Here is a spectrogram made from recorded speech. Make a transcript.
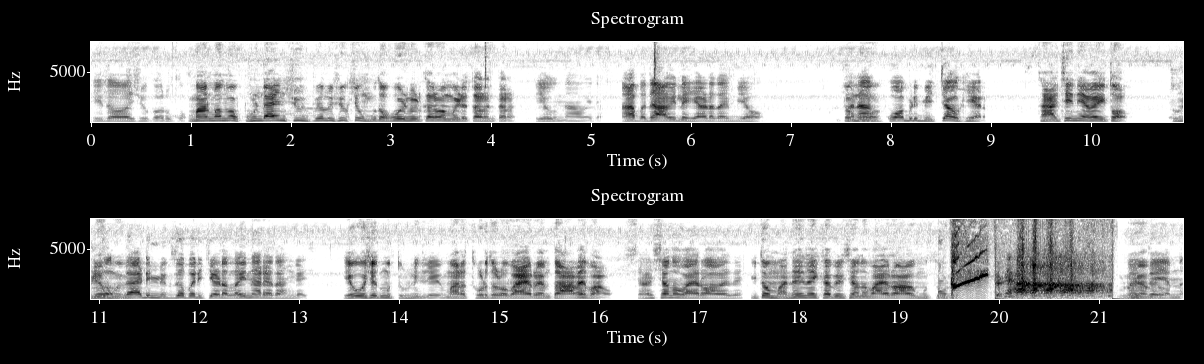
એ તો હવે શું કરું કો માર મનમાં ભૂંડાઈને શું પેલું શું શું હું તો હોડ હોડ કરવા માંડ્યો તરત તરત. એવું ના હોય. આ બધા આવી એટલે હેડ તમે બેહો. તો અને કોબડી મેચાવ ખેર સાચી ને હવે તો. ગાડી મિક્સો પરી ચેડા લઈ ના રહેતા અંગે એવું છે તો હું ધૂણી લે મારે થોડો થોડો વાયરો એમ તો આવે ભાવ. શશાનો વાયરો આવે છે? એ તો મને નહીં ખબર શાનો વાયરો આવે હું તું. એમને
